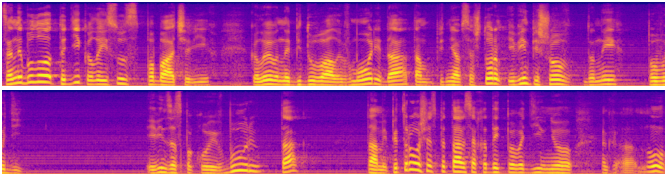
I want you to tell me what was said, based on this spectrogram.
Це не було тоді, коли Ісус побачив їх, коли вони бідували в морі, да, там піднявся шторм, і Він пішов до них по воді. І він заспокоїв бурю, так? Там і Петро щось питався ходити по воді в нього. Ну,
